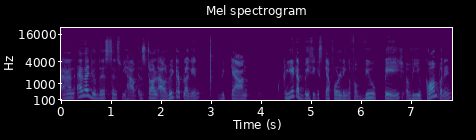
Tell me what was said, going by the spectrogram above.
And as I do this since we have installed our Reader plugin we can create a basic scaffolding of a Vue page a Vue component.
